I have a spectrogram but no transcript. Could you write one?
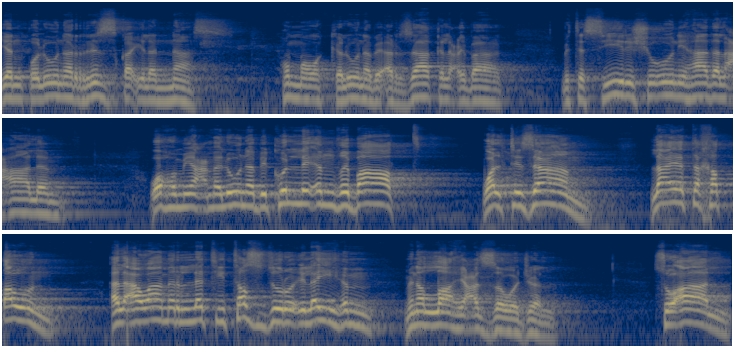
ينقلون الرزق إلى الناس. هم موكلون بأرزاق العباد بتسيير شؤون هذا العالم. وهم يعملون بكل انضباط والتزام. لا يتخطون الأوامر التي تصدر إليهم من الله عز وجل. سؤال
